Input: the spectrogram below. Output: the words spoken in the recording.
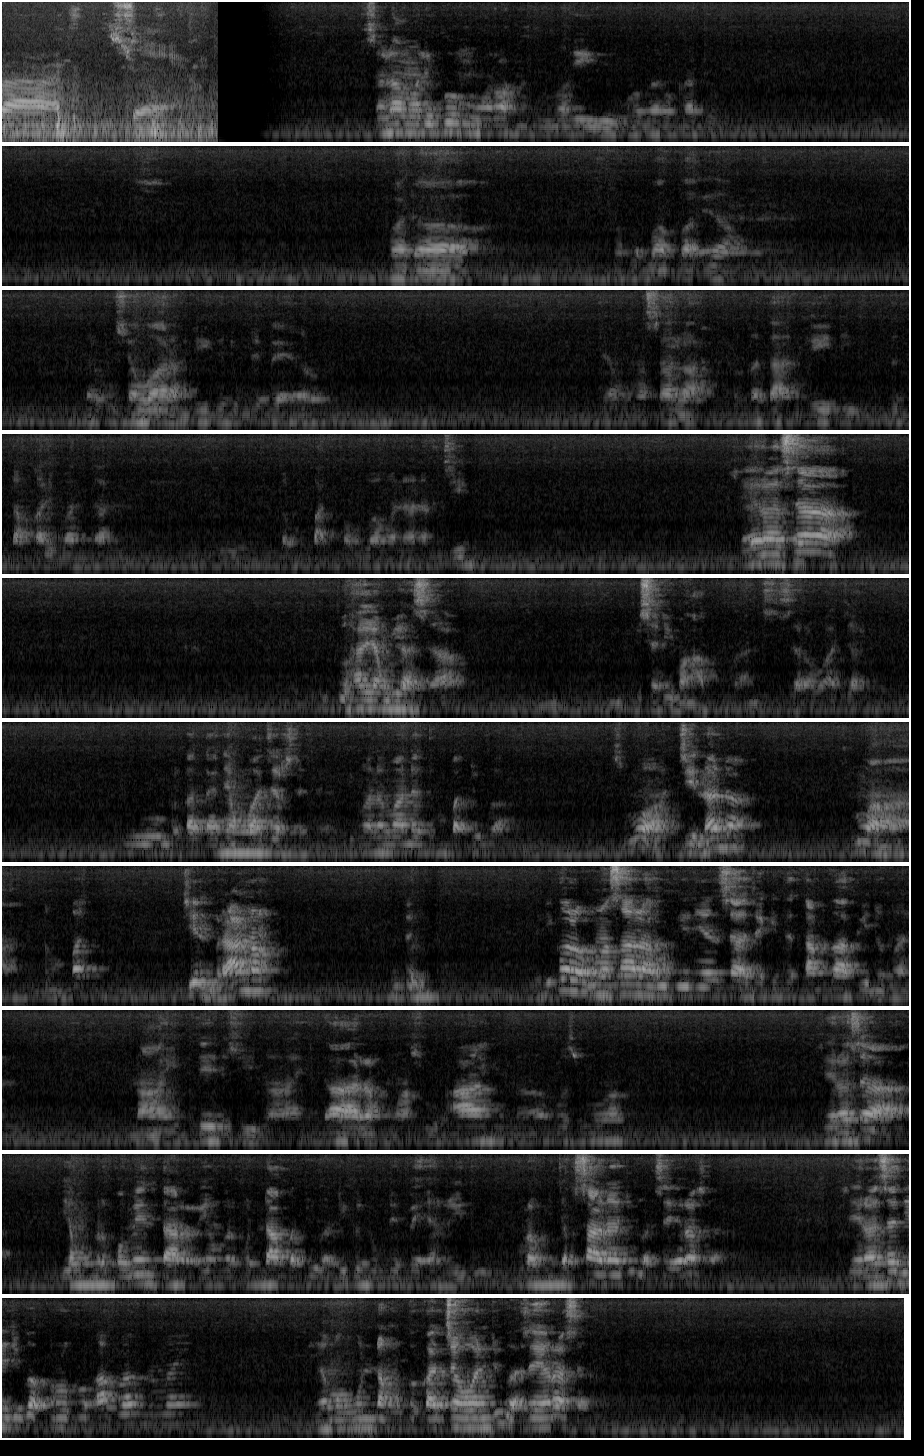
subscribe, share. Assalamualaikum warahmatullahi wabarakatuh. Pada bapak-bapak yang bermusyawarah di gedung DPR yang masalah perkataan Edi tentang Kalimantan pembuangan anak jin saya rasa itu hal yang biasa bisa dimaafkan secara wajar. Itu perkataan yang wajar saja. Di mana mana tempat juga semua jin ada. Semua tempat jin beranak. Betul jadi kalau masalah opinion saja kita tanggapi dengan naik tensi, naik darah, masuk angin, apa semua. Saya rasa yang berkomentar, yang berpendapat juga di gedung DPR itu kurang bijaksana juga saya rasa. Saya rasa dia juga pro, apa namanya yang mengundang kekacauan juga saya rasa.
